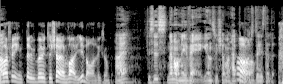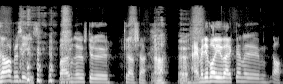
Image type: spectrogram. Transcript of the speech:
Ja. varför inte? Vi behöver inte köra den varje dag liksom. Nej, precis. När någon är i vägen så kör man Happy Ja. Birthday istället. Ja, precis. Bara, nu ska du krascha. Ja. Nej, men det var ju verkligen, eh, ja.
